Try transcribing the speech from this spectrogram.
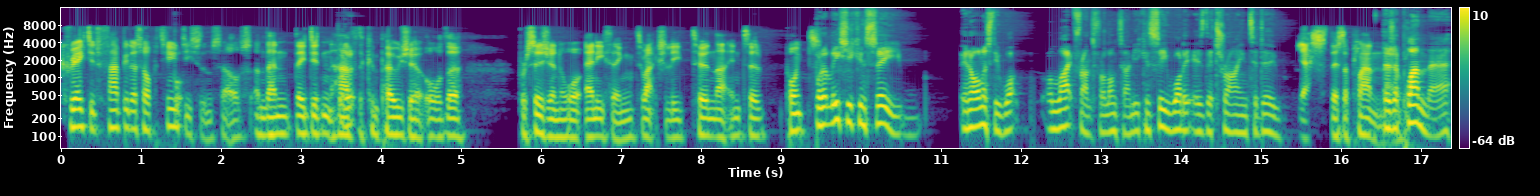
created fabulous opportunities for themselves, and then they didn't have the composure or the precision or anything to actually turn that into points. But at least you can see, in honesty, what unlike France for a long time, you can see what it is they're trying to do. yes, there's a plan. There's a plan there,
